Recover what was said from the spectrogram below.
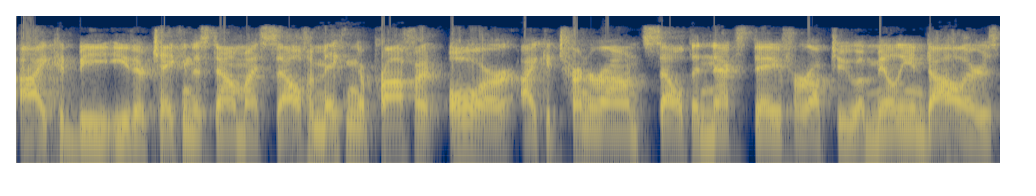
I could be either taking this down myself and making a profit, or I could turn around, sell it the next day for up to a million dollars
